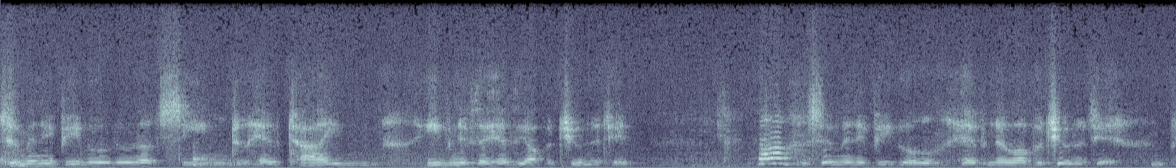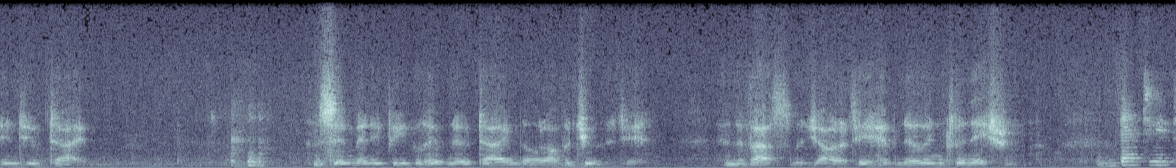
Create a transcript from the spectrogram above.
Too many people do not seem to have time, even if they have the opportunity. Oh, And so many people have no opportunity and plenty of time. And so many people have no time nor opportunity. And the vast majority have no inclination. that's it.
